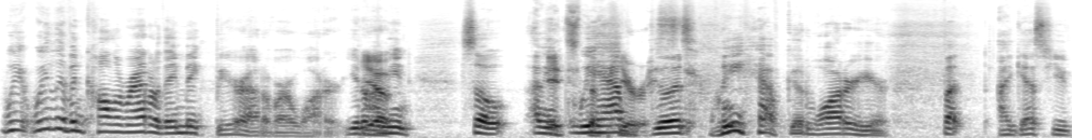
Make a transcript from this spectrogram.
We, we live in Colorado. They make beer out of our water. You know what I mean? So I mean, It's we have purest. good we have good water here, but I guess you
